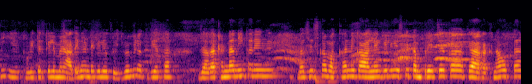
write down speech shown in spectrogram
थी, ये थोड़ी देर के लिए मैंने आधे घंटे के लिए फ्रिज में भी रख दिया था। ज़्यादा ठंडा नहीं करेंगे, बस इसका मक्खन निकालने के लिए इसके टेम्परेचर का ख्याल रखना होता है।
